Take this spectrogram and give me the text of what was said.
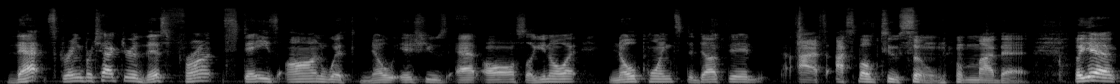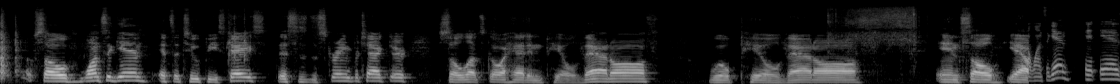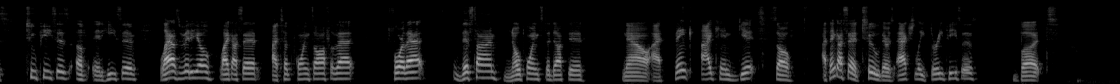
That screen protector, this front stays on with no issues at all. So you know what? No points deducted. I, I spoke too soon. My bad. But yeah, so once again, it's a two-piece case. This is the screen protector. So let's go ahead and peel that off. We'll peel that off. And so, yeah. Once again, it is two pieces of adhesive. Last video, like I said, I took points off of that. For that, this time, no points deducted. Now, I think I can get, so I think I said two. There's actually three pieces, but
